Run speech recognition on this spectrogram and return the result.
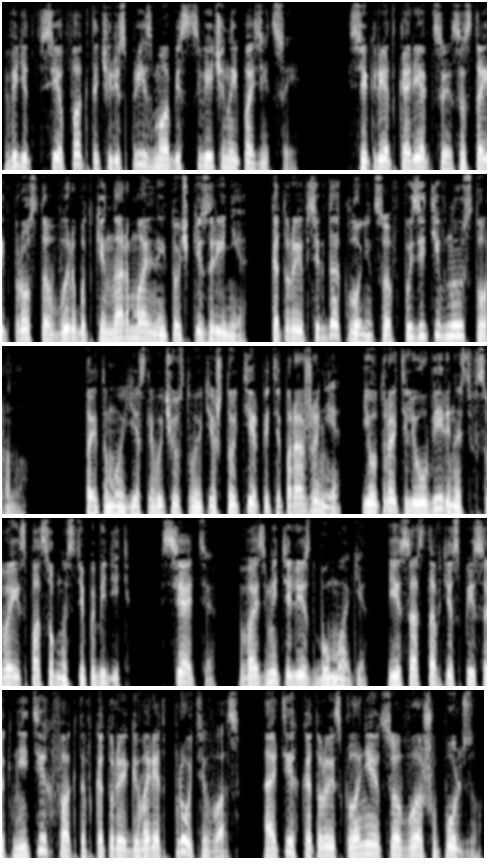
видит все факты через призму обесцвеченной позиции. Секрет коррекции состоит просто в выработке нормальной точки зрения, которая всегда клонится в позитивную сторону. Поэтому, если вы чувствуете, что терпите поражение и утратили уверенность в своей способности победить, сядьте, возьмите лист бумаги и составьте список не тех фактов, которые говорят против вас, а тех, которые склоняются в вашу пользу.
